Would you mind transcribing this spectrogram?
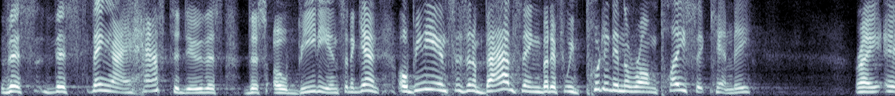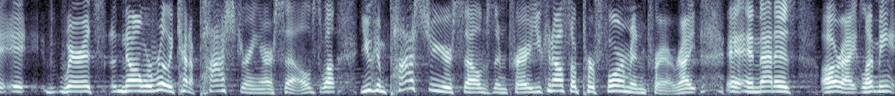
this, this thing I have to do, this, this obedience. And again, obedience isn't a bad thing, but if we put it in the wrong place, it can be right? It, it, where it's, no, we're really kind of posturing ourselves. Well, you can posture yourselves in prayer. You can also perform in prayer, right? And, and, that is, all right, let me,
